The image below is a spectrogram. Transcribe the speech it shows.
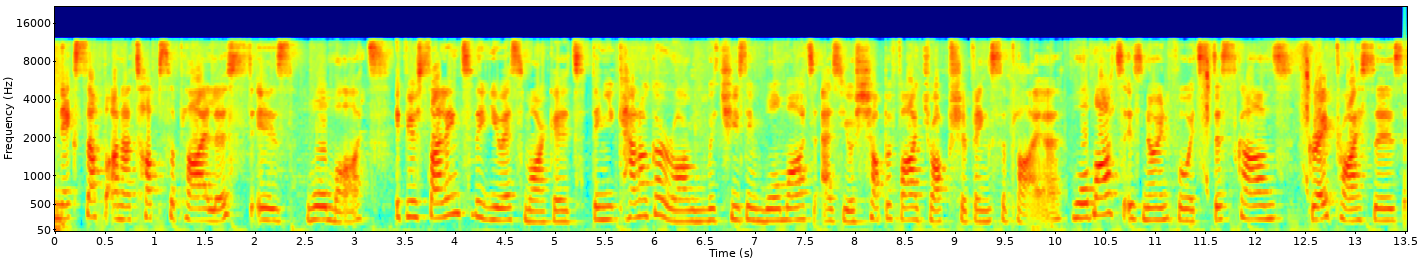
Next up on our top supply list is Walmart. If you're selling to the US market, then you cannot go wrong with choosing Walmart as your Shopify dropshipping supplier. Walmart is known for its discounts, great prices,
